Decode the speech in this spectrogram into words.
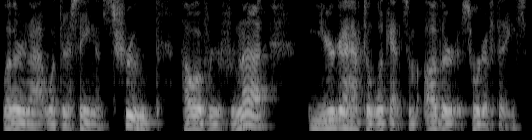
whether or not what they're saying is true. However, if you're not, you're going to have to look at some other sort of things.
